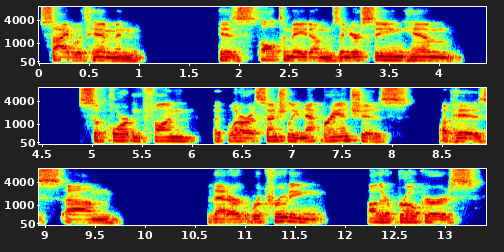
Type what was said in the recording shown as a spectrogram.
side with him and his ultimatums, and you're seeing him support and fund what are essentially net branches of his um, that are recruiting other brokers,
